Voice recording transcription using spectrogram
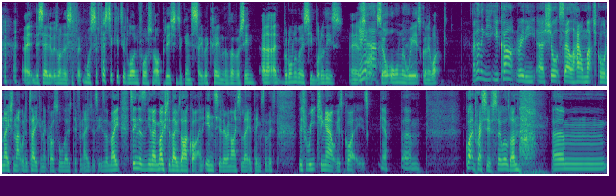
and they said it was one of the most sophisticated law enforcement operations against cybercrime we've ever seen. And, I, and we're only going to see more of these. Uh, Yeah, so yeah. it's the only way it's going to work. I don't think you, can't really uh, short sell how much coordination that would have taken across all those different agencies. And seeing as you know most of those are quite an insular and isolated things, so this this reaching out is quite it's yeah um, quite impressive. So well done. Um,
